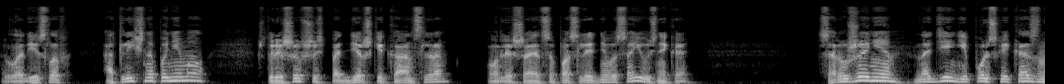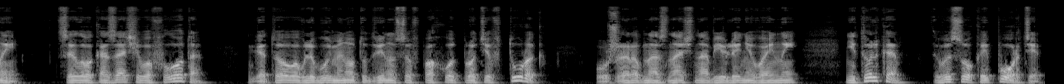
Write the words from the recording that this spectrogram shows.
Владислав отлично понимал, что, лишившись поддержки канцлера, он лишается последнего союзника. Сооружение на деньги польской казны целого казачьего флота, готового в любую минуту двинуться в поход против турок, уже равнозначно объявлению войны не только высокой порте,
